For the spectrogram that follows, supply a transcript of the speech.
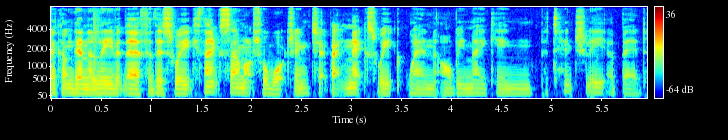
Think I'm going to leave it there for this week. Thanks so much for watching. Check back next week when I'll be making potentially a bed.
